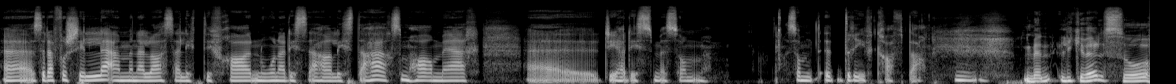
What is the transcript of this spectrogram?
Så derfor skiller MNLA seg litt ifra noen av disse her lista her, som har mer jihadisme som som drivkraft, da. Mm. Men likevel så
